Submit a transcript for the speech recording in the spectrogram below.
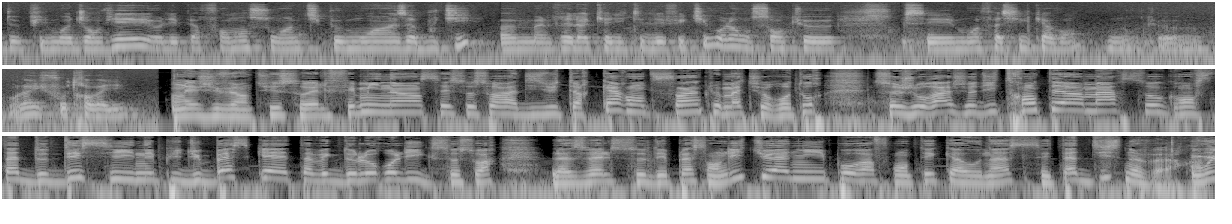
depuis le mois de janvier, euh, les performances sont un petit peu moins abouties, malgré la qualité de l'effectif. On sent que c'est moins facile qu'avant. Donc voilà, il faut travailler. La Juventus OL féminin, c'est ce soir à 18h45. Le match retour se jouera jeudi 31 mars au grand stade de Dessine. Et puis du basket avec de l'Euroleague ce soir. L'Asvel se déplace en Lituanie pour affronter Kaunas. C'est à 19h. Oui,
